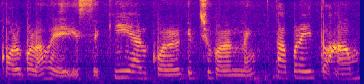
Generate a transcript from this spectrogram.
কড়কড়া হয়ে গেছে। কি আর করার, কিচ্ছু করার নাই। তারপরে এই তো আম।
